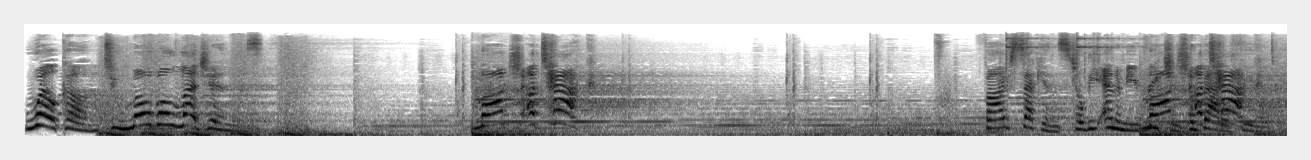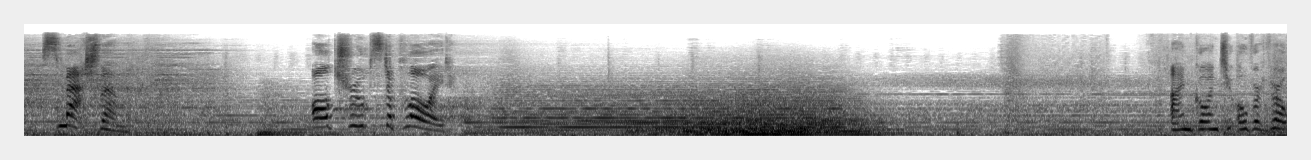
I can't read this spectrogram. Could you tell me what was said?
Welcome to Mobile Legends! Launch attack! Five seconds till the enemy Launch reaches the attack! battlefield. Smash them! All troops deployed! I'm going to overthrow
